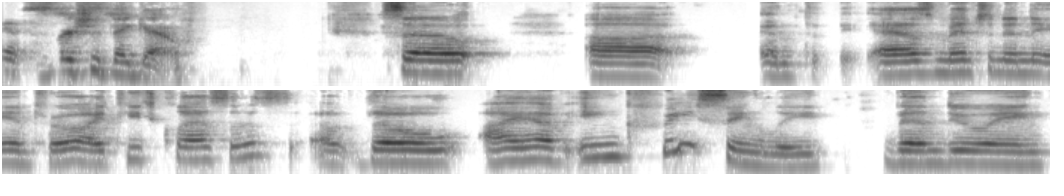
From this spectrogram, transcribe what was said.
yes. Where should they go? So, uh, and as mentioned in the intro, I teach classes, uh, though I have increasingly been doing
